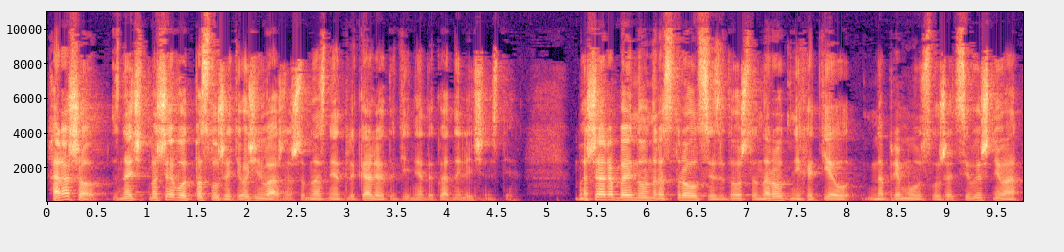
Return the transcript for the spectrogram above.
Хорошо, значит, Маше, вот послушайте, очень важно, чтобы нас не отвлекали вот эти неадекватные личности. Маше Рабейну, он расстроился из-за того, что народ не хотел напрямую слушать Всевышнего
